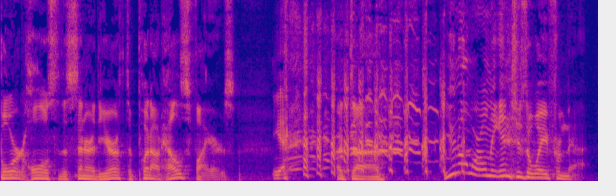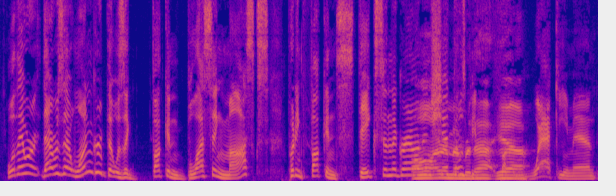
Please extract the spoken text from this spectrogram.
bored holes to the center of the earth to put out hell's fires. Yeah. But uh, you know we're only inches away from that. Well, they were. There was that one group that was like fucking blessing mosques, putting fucking stakes in the ground Oh, and I shit. remember Those people that, yeah. wacky man.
